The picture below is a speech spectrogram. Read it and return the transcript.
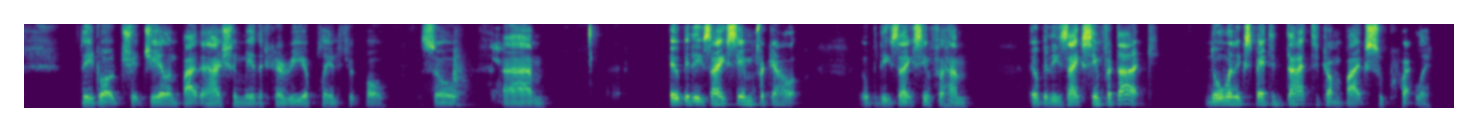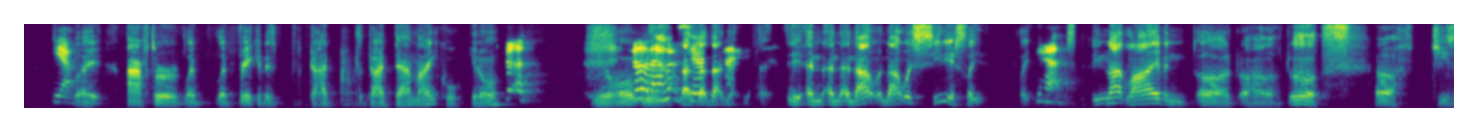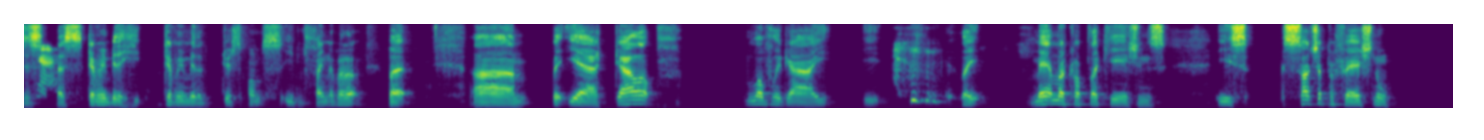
they'd all treat Jaylon back and actually made a career playing football. So yeah. um, it would be the exact same for Gallup. It would be the exact same for him. It would be the exact same for Dak. No one expected Dak to come back so quickly. Yeah. Like after like like breaking his god goddamn ankle, you know. you know, no, that was that, that, that, and and and that that was serious. Like like, yeah, that live and oh, oh, oh, oh Jesus, yeah. that's giving me the giving me the goosebumps even thinking about it. But, um, but yeah, Gallup, lovely guy. He, like met him a couple of occasions. He's such a professional.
